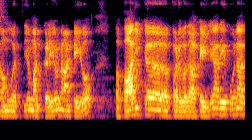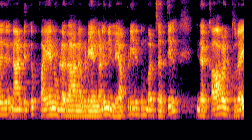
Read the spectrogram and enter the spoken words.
சமூகத்தையோ மக்களையோ நாட்டையோ பாதிக்கப்படுவதாக இல்லை. அதே போல் அது நாட்டுக்கு பயனுள்ளதான விடயங்களும் இல்லை. அப்படி இருக்கும் பட்சத்தில் இந்த காவல்துறை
